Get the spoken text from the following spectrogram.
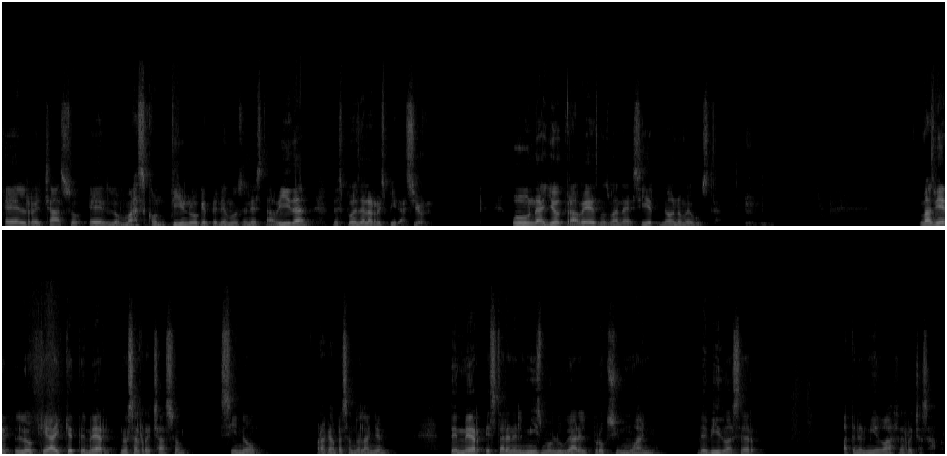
El rechazo es lo más continuo que tenemos en esta vida después de la respiración. Una y otra vez nos van a decir, no, no me gusta. Más bien lo que hay que temer no es el rechazo, sino, ahora que va empezando el año, temer estar en el mismo lugar el próximo año debido a ser a tener miedo a ser rechazado.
